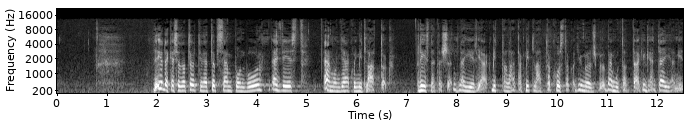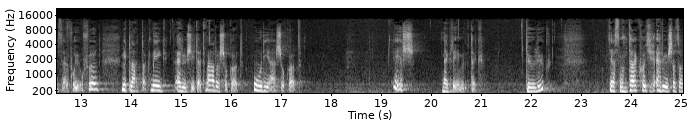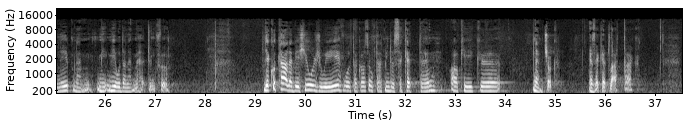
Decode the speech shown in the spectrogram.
Érdekes ez a történet több szempontból. Egyrészt elmondják, hogy mit láttak. Részletesen leírják, mit találtak, mit láttak, hoztak a gyümölcsből, bemutatták, igen, teljel mézzel folyó föld. Mit láttak még? Erősített városokat, óriásokat. És megrémültek tőlük. Ugye azt mondták, hogy erős az a nép, nem, mi, mi oda nem mehetünk föl. Ugye akkor Káleb és Józsué voltak azok, tehát mindössze ketten, akik nem csak ezeket látták.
